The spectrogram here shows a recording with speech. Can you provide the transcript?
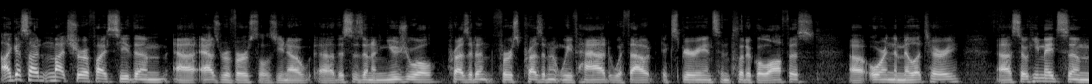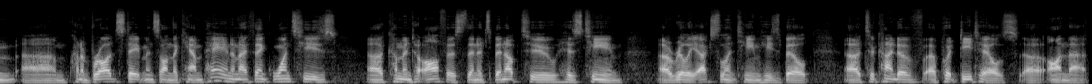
I, guess I'm not sure if I see them uh, as reversals. You know, uh, this is an unusual president, first president we've had without experience in political office uh, or in the military. Uh, so he made some um, kind of broad statements on the campaign, and I think once he's uh, come into office, then it's been up to his team, a really excellent team he's built, uh, to kind of put details on that.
